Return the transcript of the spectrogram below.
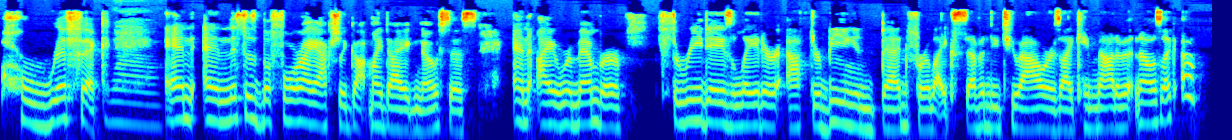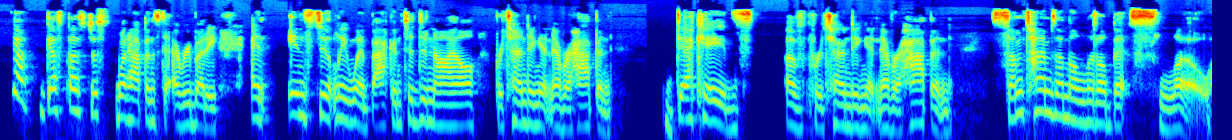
horrific. Wow. And and this is before I actually got my diagnosis. And I remember 3 days later after being in bed for like 72 hours, I came out of it and I was like, "Oh, yeah, I guess that's just what happens to everybody. And instantly went back into denial, pretending it never happened decades of pretending it never happened, sometimes I'm a little bit slow.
